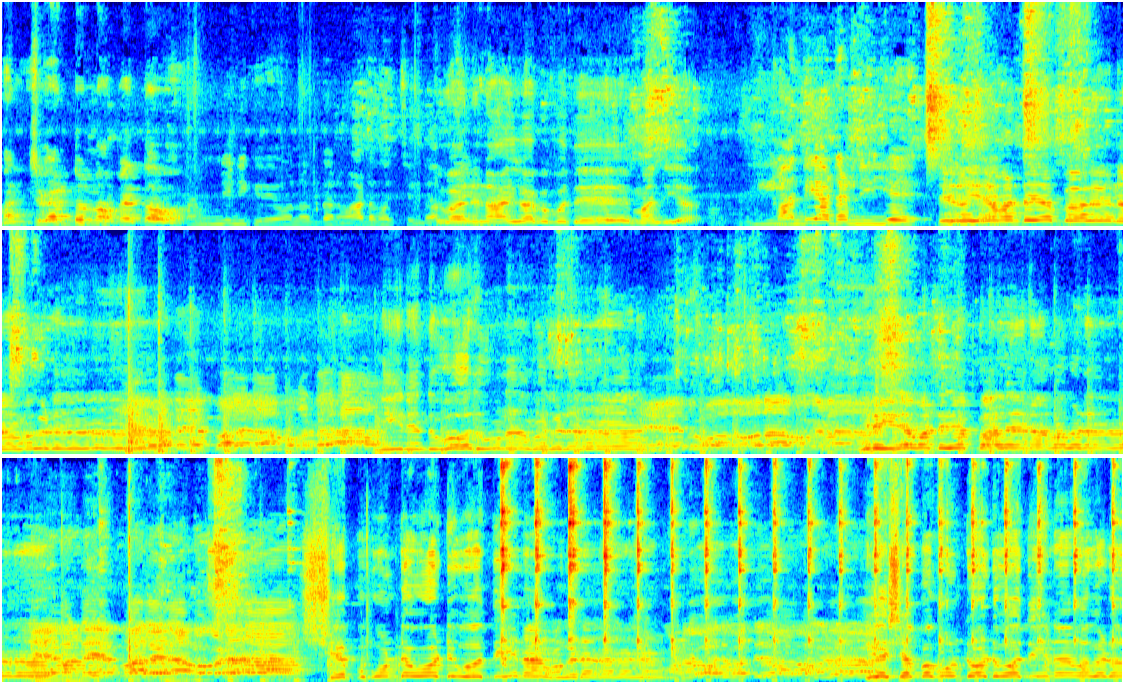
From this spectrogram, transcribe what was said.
మంచిగా అంటున్నావు అన్ని నీకు వద్దాను వచ్చిందా? ఇవన్నీ నాయి కాకపోతే మందిగా మంది అంటాడు నీయే. నేను ఏమంటే చెప్పాలి నా మగడా? నేనెందు పోదు నా మగడా? నేను ఏమంటే చెప్పాలి నా మగడా? చెప్పుకుంటే ఓటి వద్ది మగడా. ఇక చెప్పకుంటోటి వదిన మగడు.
